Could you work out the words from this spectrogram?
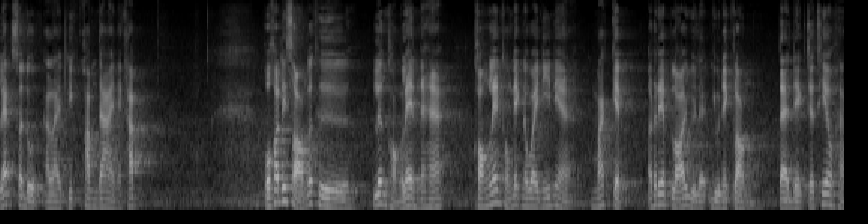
และสะดุดอะไรพลิกคว่ำได้นะครับ หัวข้อที่ 2 ก็คือเรื่องของเล่นนะฮะ ของเล่นของเด็กในวัยนี้เนี่ยมักเก็บ เรียบร้อยอยู่อยู่ในกล่อง แต่เด็กจะเที่ยวหา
